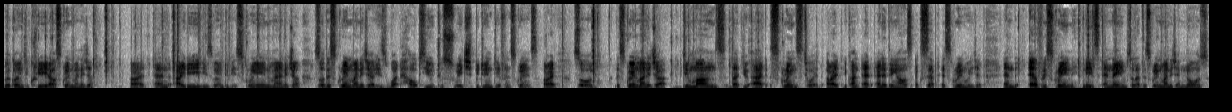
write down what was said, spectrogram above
we're going to create our screen manager. All right and ID is going to be screen manager. So the screen manager is what helps you to switch between different screens. All right so the screen manager demands that you add screens to it all right? You can't add anything else except a screen widget. And every screen needs a name so that the screen manager knows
